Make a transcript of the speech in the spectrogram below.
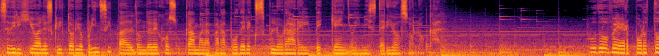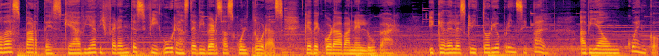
se dirigió al escritorio principal donde dejó su cámara para poder explorar el pequeño y misterioso local pudo ver por todas partes que había diferentes figuras de diversas culturas que decoraban el lugar y que del escritorio principal había un cuenco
